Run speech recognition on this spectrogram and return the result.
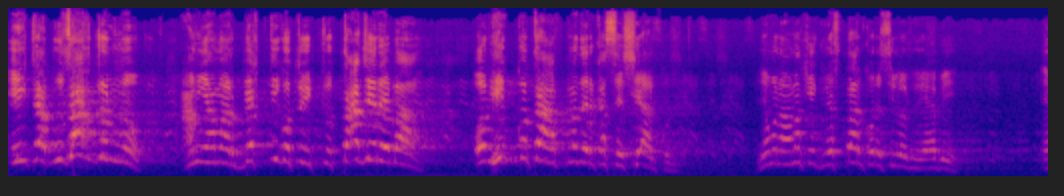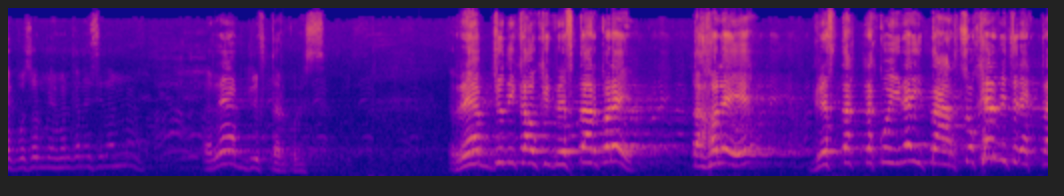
এইটা বুঝার জন্য আমি আমার ব্যক্তিগত একটু তাজেরে বা অভিজ্ঞতা আপনাদের কাছে শেয়ার করি। যেমন আমাকে গ্রেফতার করেছিল র্যাবে। এক বছর মেহমানখানে ছিলাম না? র্যাব গ্রেফতার করেছে। র্যাব যদি কাউকে গ্রেফতার করে, তাহলে গ্রেফতারটা কইরাই তার চোখের ভিতরে একটা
